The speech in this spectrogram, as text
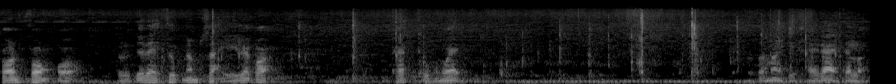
ช้อนฟองออก เราจะได้ซุปน้ำใสแล้วก็แพ็คถุงไว้ สามารถจะใช้ได้ตลอด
